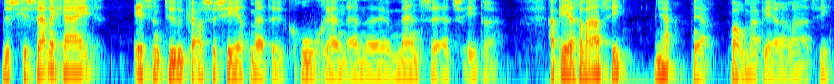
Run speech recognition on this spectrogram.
Dus gezelligheid is natuurlijk geassocieerd met de kroeg en, en eh, mensen, et cetera. Heb je een relatie? ja. Ja. Waarom heb je een relatie?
